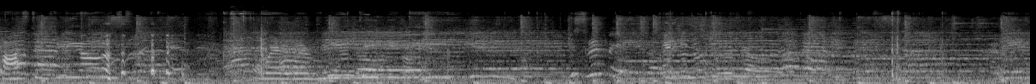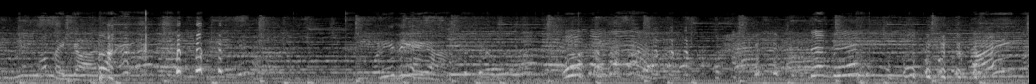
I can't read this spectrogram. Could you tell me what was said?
Hostage videos where they're videotaping. Oh my god. what do you think I got? Oh my god! The big? Right?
